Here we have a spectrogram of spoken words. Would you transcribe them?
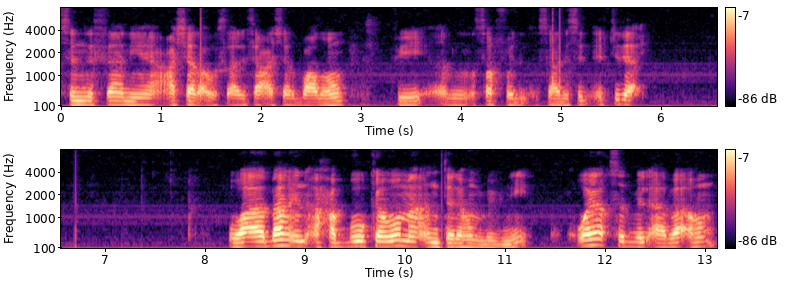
سن الثانية عشر أو الثالثة عشر بعضهم في الصف السادس الابتدائي. وآباء أحبوك وما أنت لهم بابني. ويقصد بالآباء هم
